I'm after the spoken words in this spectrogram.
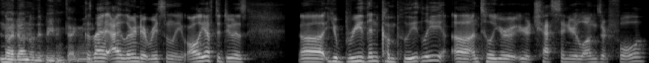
No, I don't know the breathing technique. Because I I learned it recently. All you have to do is, uh, you breathe in completely uh until your your chest and your lungs are full.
